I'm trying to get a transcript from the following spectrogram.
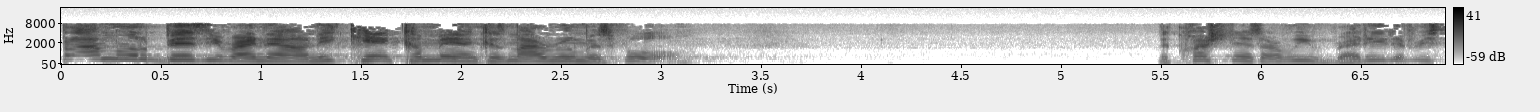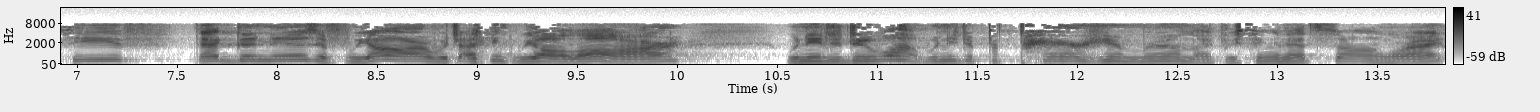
but I'm a little busy right now and He can't come in because my room is full. The question is, are we ready to receive that good news? If we are, which I think we all are, we need to do what? We need to prepare Him room, like we sing in that song, right?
